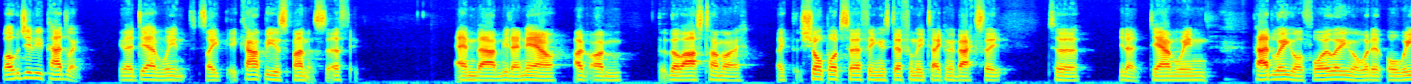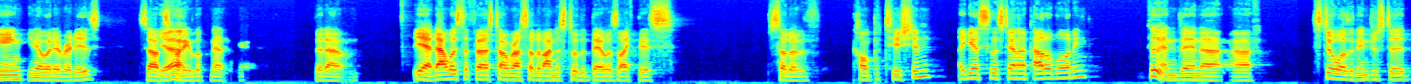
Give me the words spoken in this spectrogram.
Why would you be paddling? You know, downwind. It's like it can't be as fun as surfing. And um, you know, now I, I'm the the last time I like the shortboard surfing has definitely taken a back seat to you know downwind paddling or foiling or whatever or winging, you know, whatever it is. So it's Yeah. funny looking at it. But um, yeah, that was the first time where I sort of understood that there was like this sort of competition, I guess, in stand up paddleboarding. Hmm. And then uh, uh, still wasn't interested.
